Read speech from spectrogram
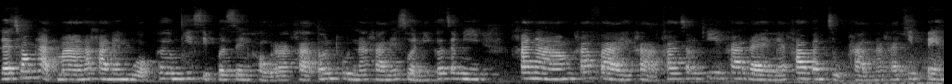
และช่องถัดมานะคะในบวกเพิ่ม 20%ของราคาต้นทุนนะคะ ในส่วนนี้ก็จะมีค่าน้ำค่าไฟค่ะ ค่าเช่าที่ค่าแรงและค่าบรรจุภัณฑ์นะคะ คิดเป็น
